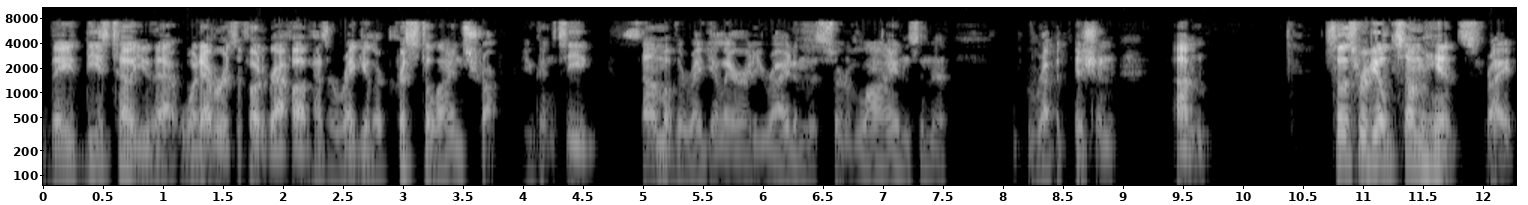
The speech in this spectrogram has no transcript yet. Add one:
they these tell you that whatever it's a photograph of has a regular crystalline structure. You can see some of the regularity, right, in the sort of lines and the repetition. Um, so this revealed some hints, right,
